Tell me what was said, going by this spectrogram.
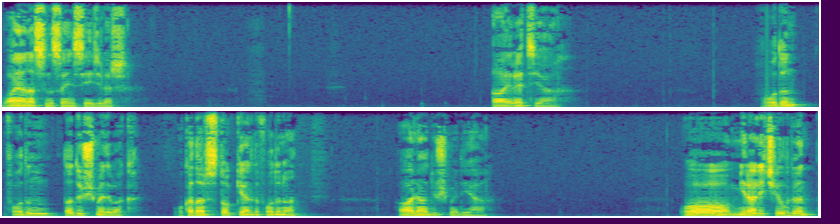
Vay anasını sayın seyirciler. Hayret ya. Foden, Foden da düşmedi bak. O kadar stok geldi Foden'a. Hala düşmedi ya. Oo, Mirali çılgın.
